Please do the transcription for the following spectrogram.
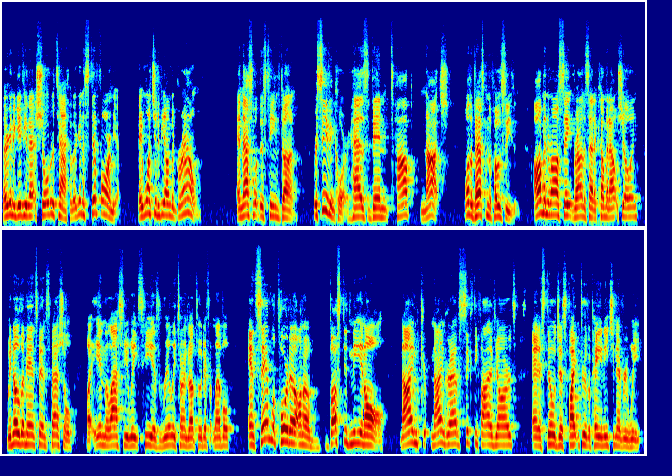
They're going to give you that shoulder tackle. They're going to stiff arm you. They want you to be on the ground. And that's what this team's done. Receiving corps has been top notch, one of the best in the postseason. Amon-Ra St. Brown has had a coming out showing. We know the man's been special, but in the last few weeks, he has really turned it up to a different level. And Sam LaPorta on a busted knee and all, nine nine grabs, 65 yards, and is still just fighting through the pain each and every week.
